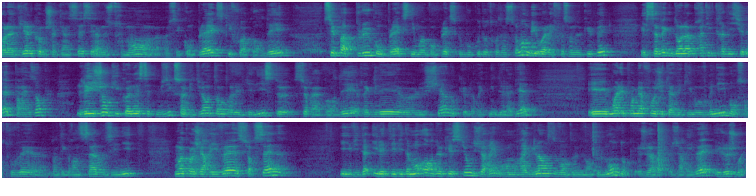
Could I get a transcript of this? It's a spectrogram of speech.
La vielle, comme chacun sait, c'est un instrument assez complexe qu'il faut accorder. C'est pas plus complexe ni moins complexe que beaucoup d'autres instruments, mais voilà, il faut s'en occuper. Et c'est vrai que dans la pratique traditionnelle, par exemple, les gens qui connaissent cette musique sont habitués à entendre les viellistes se réaccorder, régler euh, le chien, donc le rythmique de la vielle. Et moi, les premières fois où j'étais avec Imo bon, on se retrouvait euh, dans des grandes salles au Zénith. Moi, quand j'arrivais sur scène, il était évidemment hors de question que j'arrive en me réglant devant, tout le monde, donc j'arrivais et je jouais.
